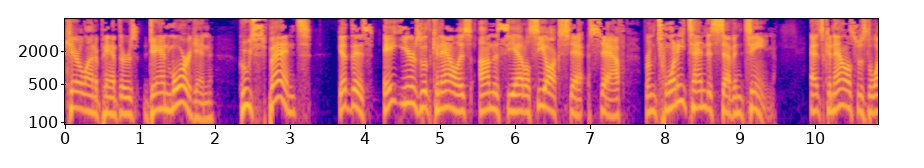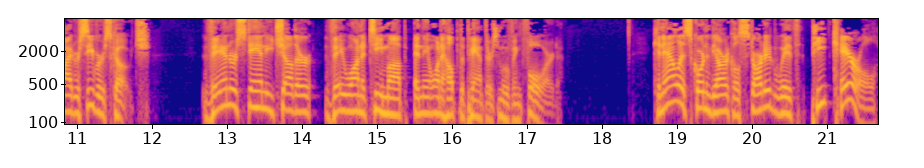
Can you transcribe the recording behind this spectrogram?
Carolina Panthers, Dan Morgan, who spent, get this, eight years with Canales on the Seattle Seahawks sta- staff from 2010 to 17, as Canales was the wide receivers coach. They understand each other. They want to team up and they want to help the Panthers moving forward. Canales, according to the article, started with Pete Carroll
